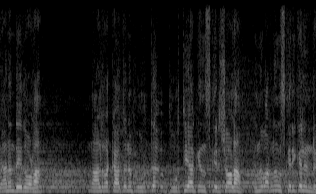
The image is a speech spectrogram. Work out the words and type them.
ഞാൻ എന്ത് ചെയ്തോളാം? നാല് റക്കാത്തിന് പൂർത്തി പൂർത്തിയാക്കി നിസ്കരിച്ചോളാം എന്ന് പറഞ്ഞ് നിസ്കരിക്കലുണ്ട്.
